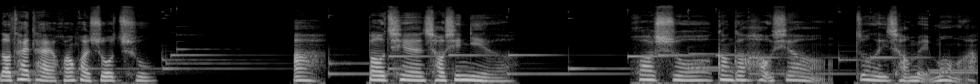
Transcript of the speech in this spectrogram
老太太缓缓说出：“啊，抱歉吵醒你了。话说，刚刚好像做了一场美梦啊。”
